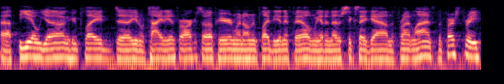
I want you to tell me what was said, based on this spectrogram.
uh, Theo Young, who played, uh, you know, tight end for Arkansas up here and went on and played the NFL, and we had another six A guy on the front lines. The first three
